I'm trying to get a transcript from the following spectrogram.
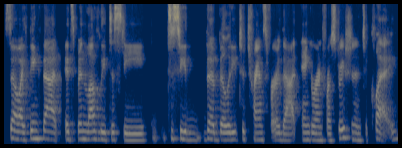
So I think that it's been lovely to see to see the ability to transfer that anger and frustration into clay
